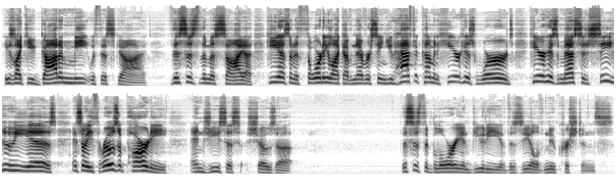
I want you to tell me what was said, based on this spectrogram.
He's like, You got to meet with this guy. This is the Messiah. He has an authority like I've never seen. You have to come and hear his words, hear his message, see who he is. And so he throws a party, and Jesus shows up. This is the glory and beauty of the zeal of new Christians.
